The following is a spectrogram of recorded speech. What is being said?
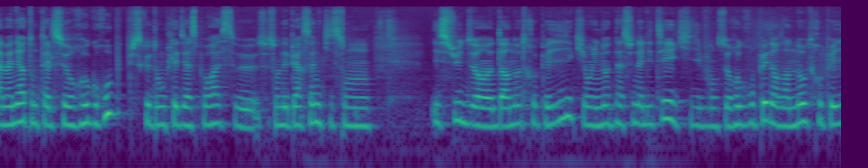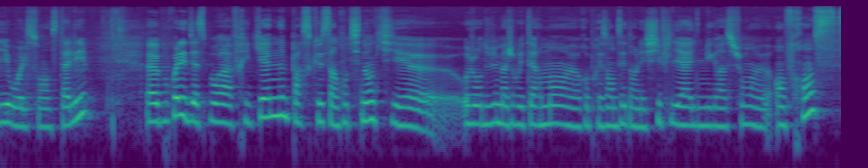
la manière dont elles se regroupent, puisque donc les diasporas, ce, sont des personnes qui sont issues d'un autre pays, qui ont une autre nationalité et qui vont se regrouper dans un autre pays où elles sont installées. pourquoi les diasporas africaines? Parce que c'est un continent qui est aujourd'hui majoritairement représenté dans les chiffres liés à l'immigration en France.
